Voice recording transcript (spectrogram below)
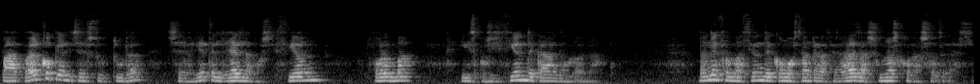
Para poder copiar dicha estructura, se debería tener la posición, forma y disposición de cada neurona, dando información de cómo están relacionadas las unas con las otras.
